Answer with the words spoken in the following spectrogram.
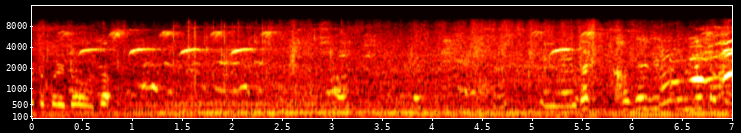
あとこれどうぞ。私風で飛んでたから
